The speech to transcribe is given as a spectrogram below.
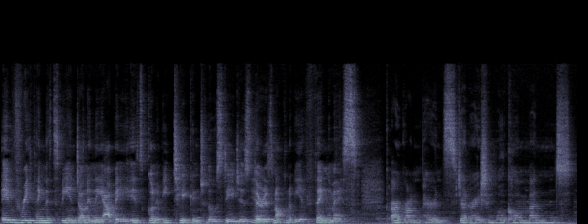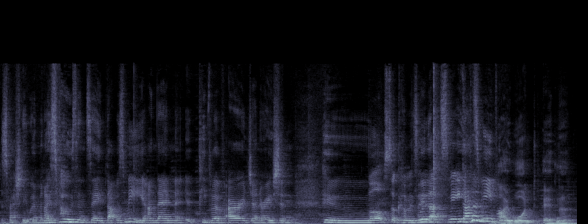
everything that's being done in the Abbey is going to be taken to those stages. There is not going to be a thing missed. Our grandparents' generation will come and, especially women, I suppose, and say that was me, and then people of our generation who We'll also come and say that's me. That's me. I want Edna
